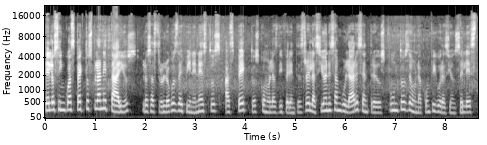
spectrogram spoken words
De los cinco aspectos planetarios, los astrólogos definen estos aspectos como las diferentes relaciones angulares entre dos puntos de una configuración celeste.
